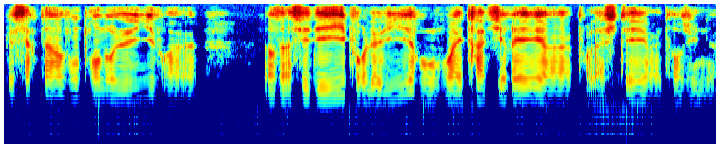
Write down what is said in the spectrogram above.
que certains vont prendre le livre euh, dans un CDI pour le lire ou vont être attirés euh, pour l'acheter dans une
